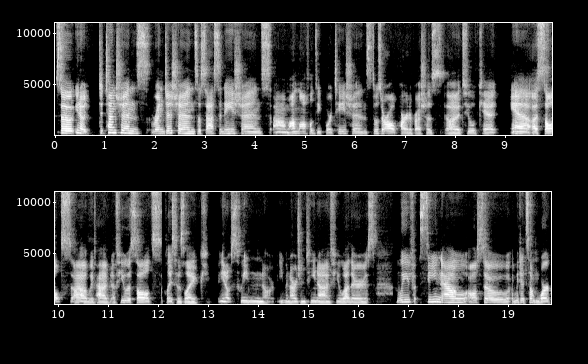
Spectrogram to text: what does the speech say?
So, you know, detentions, renditions, assassinations, um, unlawful deportations, those are all part of Russia's uh, toolkit. And assaults, uh, we've had a few assaults, places like, you know, Sweden or even Argentina, a few others. We've seen now also, we did some work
